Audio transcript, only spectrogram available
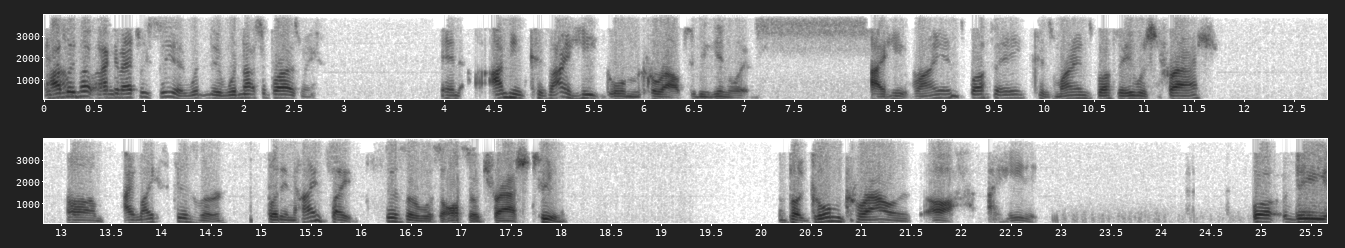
and oddly enough, I could actually see it. Wouldn't it would not surprise me. And I mean, because I hate Golden Corral to begin with. I hate Ryan's buffet because Ryan's buffet was trash. Um, I like Sizzler, but in hindsight, Sizzler was also trash too. But Golden Corral, oh, I hate it. Well, the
